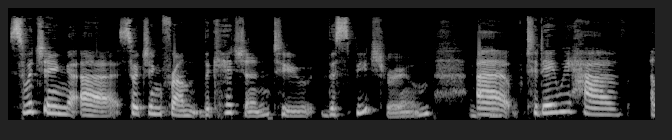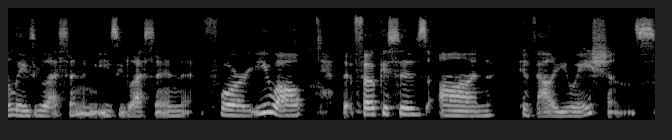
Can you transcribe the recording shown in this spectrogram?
switching uh switching from the kitchen to the speech room, mm-hmm. uh today we have a lazy lesson, an easy lesson for you all that focuses on evaluations.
